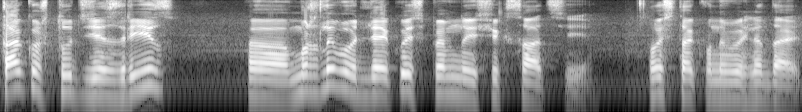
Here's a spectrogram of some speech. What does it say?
Також тут є зріз, можливо, для якоїсь певної фіксації. Ось так вони виглядають.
